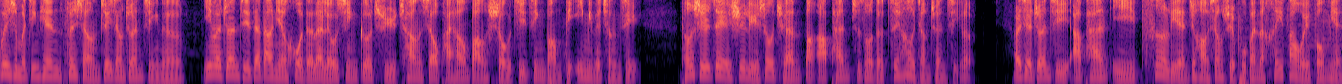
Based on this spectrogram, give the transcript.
为什么今天分享这张专辑呢？因为专辑在当年获得了流行歌曲畅销排行榜首季金榜第一名的成绩，同时这也是李寿全帮阿潘制作的最后一张专辑了。而且专辑阿潘以侧脸就好像水瀑般的黑发为封面，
